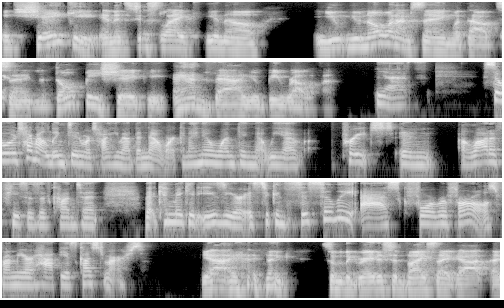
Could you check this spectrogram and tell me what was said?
it's shaky, and it's just like you know you you know what i'm saying without yeah. saying it. Don't be shaky. Add value. Be relevant. Yes. So when we're talking about linkedin we're talking about the network. And i know one thing that we have preached in a lot of pieces of content that can make it easier is to consistently ask for referrals from your happiest customers. Yeah i think some of the greatest advice i got i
